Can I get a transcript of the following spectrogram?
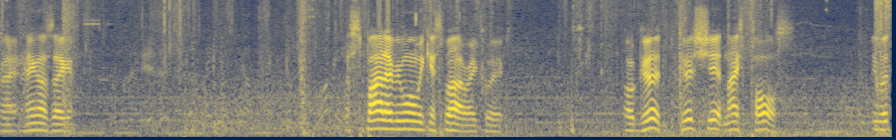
Alright, hang on a second. Let's spot everyone we can spot right quick. Oh, good. Good shit. Nice pulse. See what...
